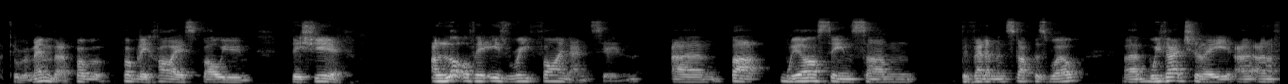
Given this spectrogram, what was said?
I can remember. Probably, probably highest volume this year. A lot of it is refinancing, um, but we are seeing some development stuff as well. Um, we've actually, uh, and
